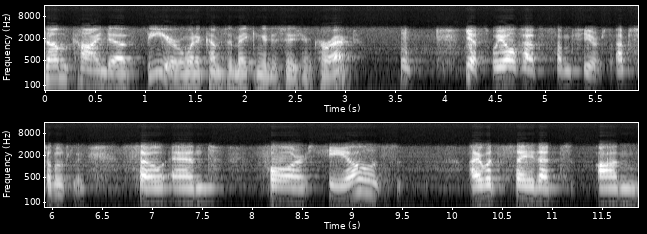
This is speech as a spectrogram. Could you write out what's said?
some kind of fear when it comes to making a decision, correct? Yes, we all have some fears, absolutely. So, and for CEOs, I would say that on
